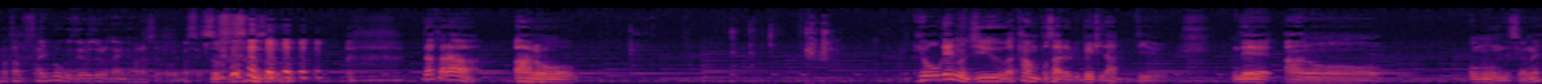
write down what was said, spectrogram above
まあ、多分サイボーグ009の話だと思いますよ。そうそうそうそうだからあの表現の自由は担保されるべきだっていう。であの思うんですよね。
